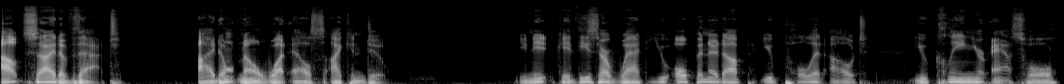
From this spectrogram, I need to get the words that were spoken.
outside of that, I don't know what else I can do. You need okay, these are wet. You open it up, you pull it out, you clean your asshole,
